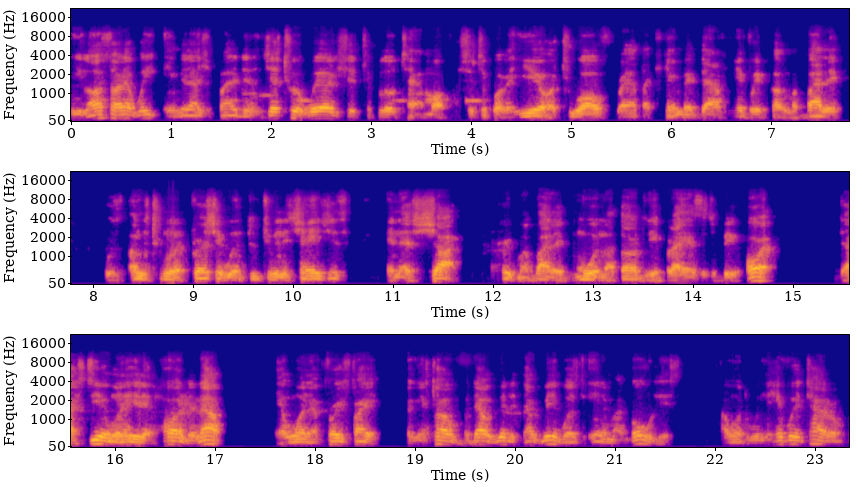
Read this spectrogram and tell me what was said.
You lost all that weight and realized your body didn't adjust to it well, you should have took a little time off. Should have took like a year or two off right after I came back down from heavyweight because my body was under too much pressure, went through too many changes, and that shock hurt my body more than I thought it did. But I had such a big heart that I still went ahead and hardened it out and won that first fight against Tarver. But that was really that really was the end of my goal list. I wanted to win the heavyweight title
